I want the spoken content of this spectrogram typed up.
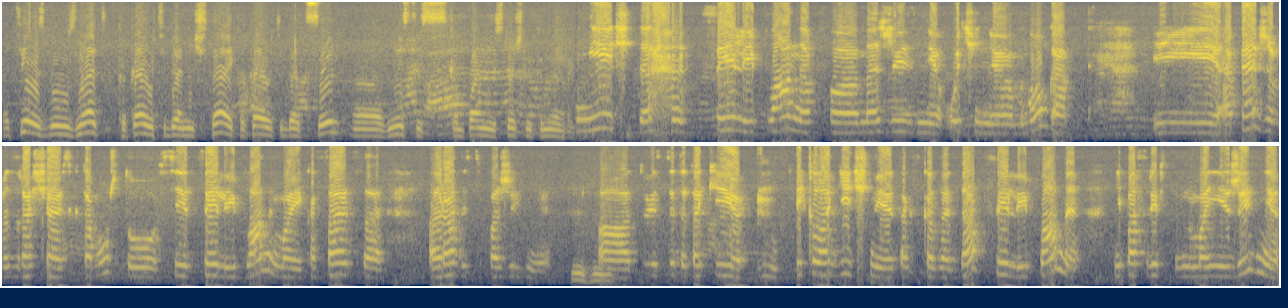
Хотелось бы узнать, какая у тебя мечта и какая у тебя цель э, вместе с компанией «Источник энергии». Мечт, целей, планов э, на жизнь очень э, много. И опять же возвращаюсь к тому, что все цели и планы мои касаются радости по жизни. Мгм. А, то есть это такие экологичные, так сказать, да, цели и планы непосредственно в моей жизни,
